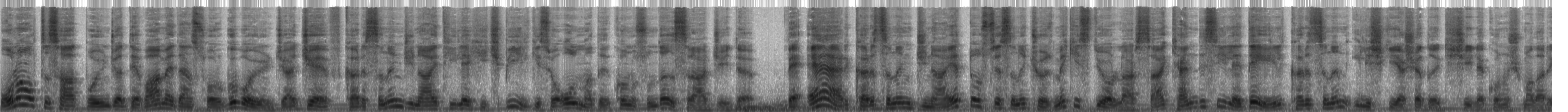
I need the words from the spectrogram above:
16 saat boyunca devam eden sorgu boyunca Jeff karısının cinayetiyle hiçbir ilgisi olmadığı konusunda ısrarcıydı. Ve eğer karısının cinayet dosyasını çözmek istiyorlarsa kendisiyle değil karısının ilişki yaşadığı kişiyle konuşmaları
